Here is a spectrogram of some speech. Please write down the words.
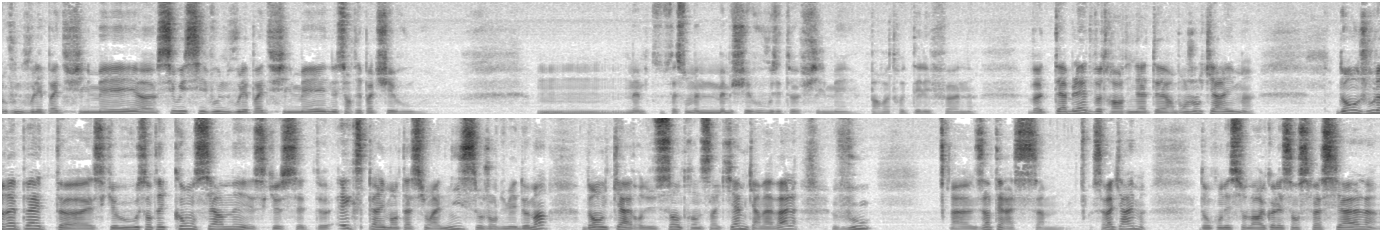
Vous ne voulez pas être filmé. Euh, si oui, si vous ne voulez pas être filmé, ne sortez pas de chez vous. Hmm, même, de toute façon, même chez vous, vous êtes filmé par votre téléphone, votre tablette, votre ordinateur. Bonjour Karim. Donc, je vous le répète, est-ce que vous vous sentez concerné? Est-ce que cette expérimentation à Nice, aujourd'hui et demain, dans le cadre du 135e carnaval, vous euh, intéresse. Ça va Karim? Donc on est sur la reconnaissance faciale,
